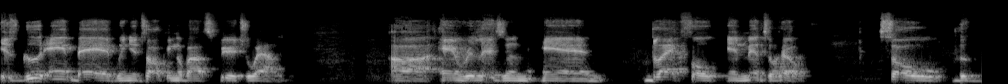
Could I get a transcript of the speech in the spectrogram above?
is good and bad when you're talking about spirituality uh, and religion and black folk and mental health. So the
